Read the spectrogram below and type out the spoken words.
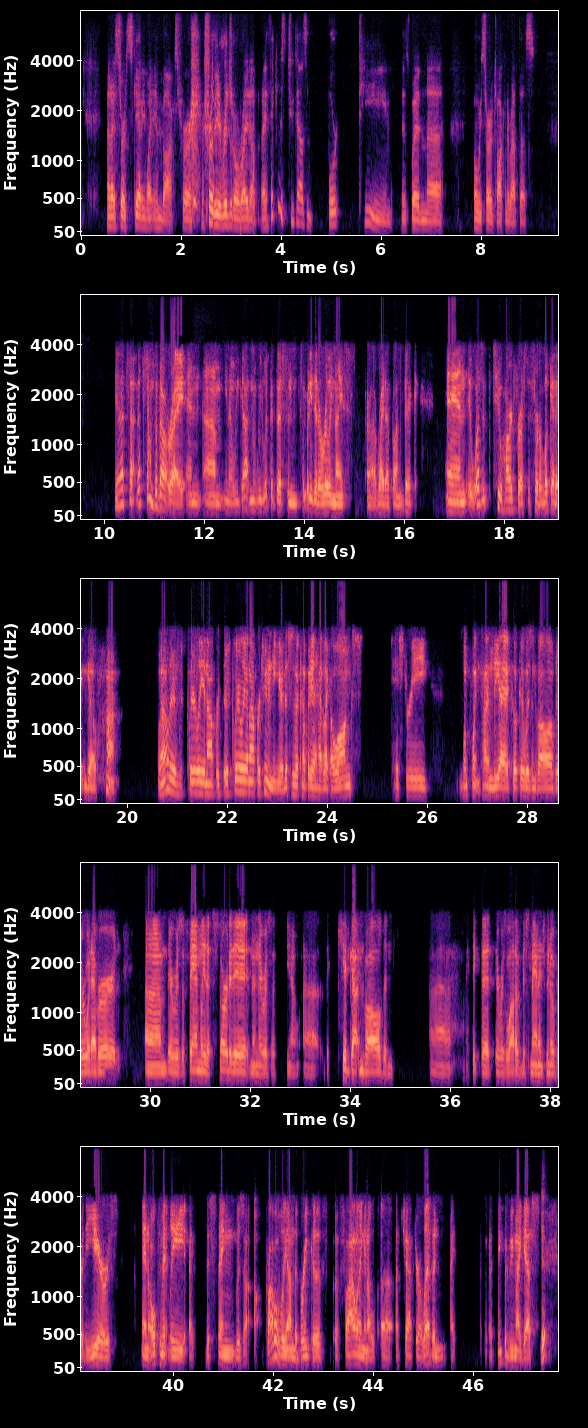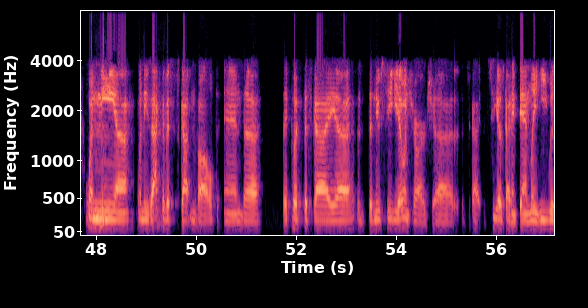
and I started scanning my inbox for for the original write up. And I think it was 2014 is when uh, when we started talking about this. Yeah, that's that sounds about right. And um, you know, we got and we looked at this, and somebody did a really nice uh, write up on Vic, and it wasn't too hard for us to sort of look at it and go, huh. Well, there's clearly an oppor- there's clearly an opportunity here. This is a company that had like a long history. One point in time, Lee Iacocca was involved or whatever. And, um, there was a family that started it, and then there was a you know uh, the kid got involved, and uh, I think that there was a lot of mismanagement over the years and ultimately I, this thing was uh, probably on the brink of, of filing a, a, chapter 11 I, I think would be my guess yep. when the uh, when these activists got involved and uh, they put this guy uh, the, the, new CEO in charge uh, this guy CEO's guy named Dan Lee he was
